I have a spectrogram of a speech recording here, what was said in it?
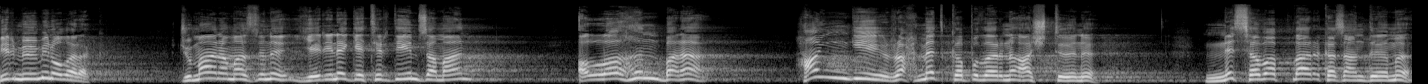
bir mümin olarak cuma namazını yerine getirdiğim zaman Allah'ın bana hangi rahmet kapılarını açtığını ne sevaplar kazandığımı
